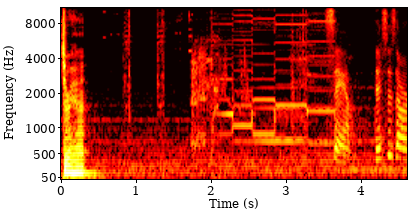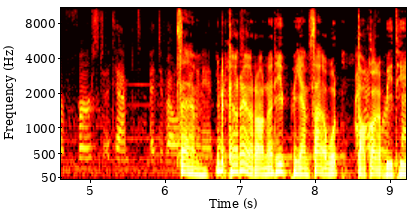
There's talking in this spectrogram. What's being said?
ใช่ไหมฮะ แซม นี่เป็นครั้งแรกของเรานะที่พยายามสร้างอาวุธต่อกรกับบีที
